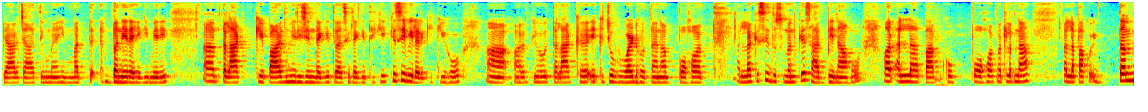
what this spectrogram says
प्यार चाहती हूँ, मैं हिम्मत बने रहेगी मेरी। तलाक के बाद मेरी ज़िंदगी तो ऐसी लगी थी कि किसी भी लड़की की हो। और जो तलाक एक जो वर्ड होता है ना, बहुत अल्लाह किसी दुश्मन के साथ भी ना हो और अल्लाह पाक को बहुत मतलब ना, अल्लाह पाक को एकदम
